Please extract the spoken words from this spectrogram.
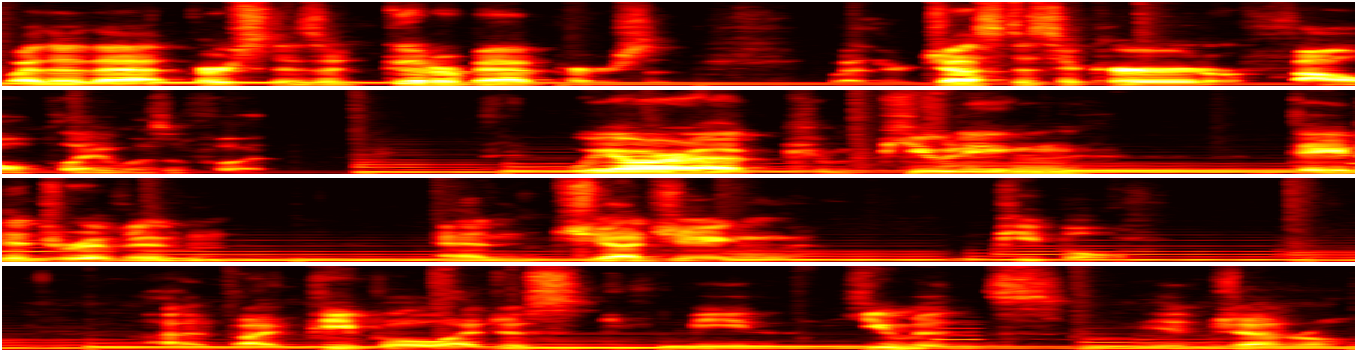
whether that person is a good or bad person, whether justice occurred or foul play was afoot. We are a computing, data driven, and judging people. And by people, I just mean humans in general.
